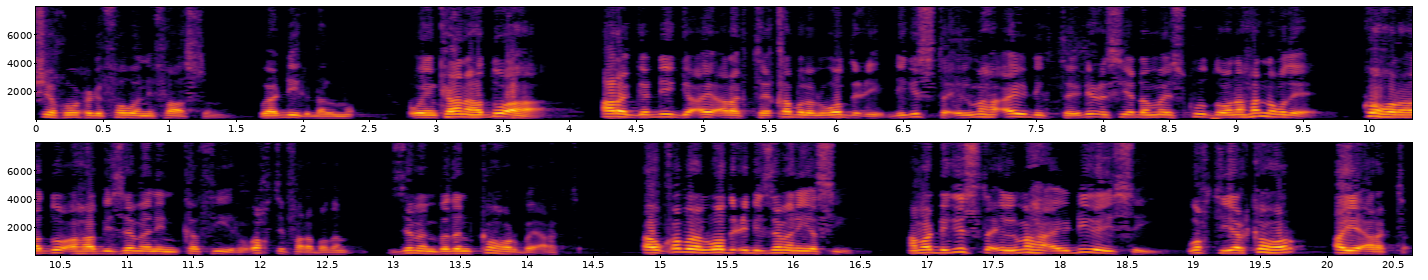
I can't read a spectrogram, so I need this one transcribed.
Sheikhu wuxuu idhi fahuwa nifaasun. Waa dhiig dhalmo. Wain kaana hadduu ahaa aragga dhiigga ay aragtay qabla alwadci dhigista ilmaha ay dhigtay dhicisiyo dhammayskuu doona ha noqdee ka hor hadduu ahaa bizamanin kaiir wakhti fara badan zaman badan ka hor bay aragtay aw qabla alwadci bizamanin yasiir ama dhigista ilmaha ay dhigaysay wakhti yar ka hor ayay aragtay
